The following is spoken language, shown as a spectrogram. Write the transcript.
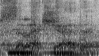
Selection.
